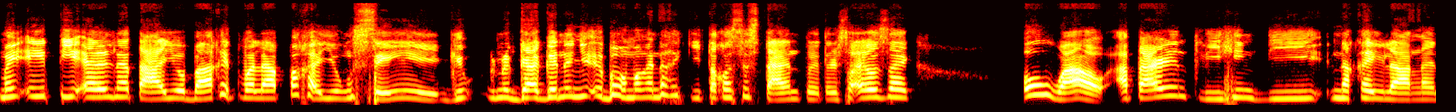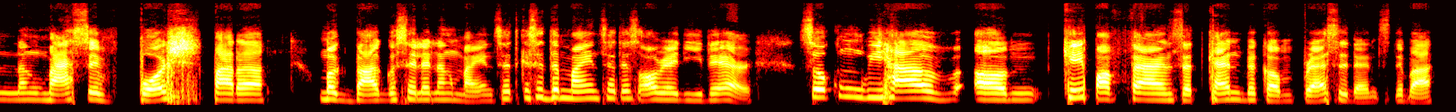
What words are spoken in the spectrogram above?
may ATL na tayo, bakit wala pa kayong say? Nagaganon yung ibang mga nakikita ko sa Stan Twitter. So I was like, oh wow, apparently hindi na kailangan ng massive push para magbago sila ng mindset kasi the mindset is already there. So kung we have um K-pop fans that can become presidents, 'di ba?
